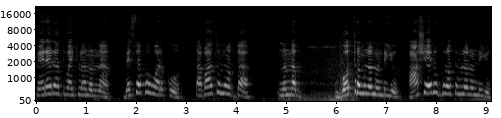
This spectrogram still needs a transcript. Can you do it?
ఫెరేరాత్ వైఫ్లోనున్న బెసపు వరకు తబాతునొద్ద నున్న గోత్రముల నుండి ఆషేరు గోత్రంలో నుండి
